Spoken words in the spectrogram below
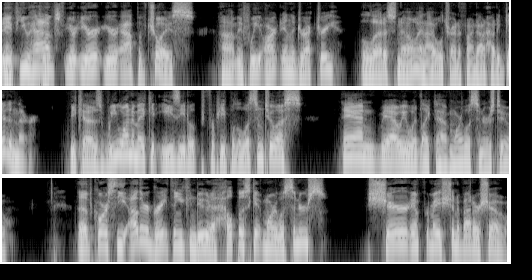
If you have your, your, your app of choice, um, if we aren't in the directory, let us know and I will try to find out how to get in there because we want to make it easy to, for people to listen to us. And yeah, we would like to have more listeners too. Of course, the other great thing you can do to help us get more listeners, share information about our show.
